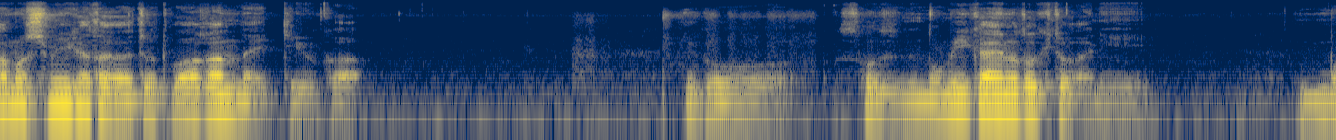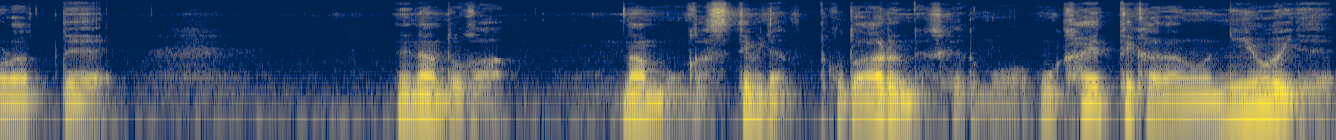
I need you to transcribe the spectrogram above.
楽しみ方がちょっと分かんないっていうか結構そうですね飲み会の時とかにもらってで何とか何本か吸ってみたことあるんですけどももう帰ってからの匂いで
